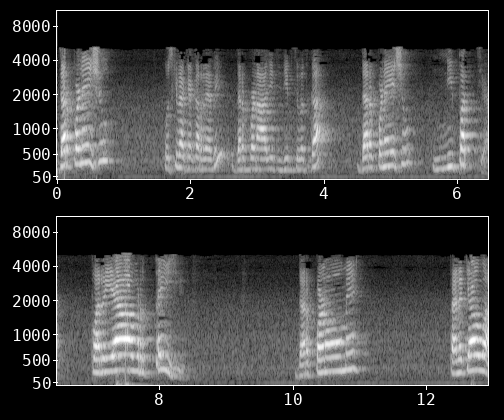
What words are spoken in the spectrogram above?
दर्पणेशु, उसकी व्याख्या कर रहे हैं अभी? दर्पणादित्य दीप्तिवत का दर्पणेशु निपत्य, पर्यावृत। ही दर्पणों में पहले क्या हुआ?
